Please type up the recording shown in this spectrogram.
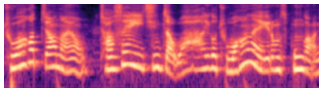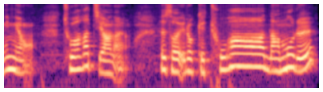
조화 같지 않아요. 자세히 진짜 와 이거 조화하네. 이러면서 본 거 아니면 조화 같지 않아요. 그래서 이렇게 조화 나무를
